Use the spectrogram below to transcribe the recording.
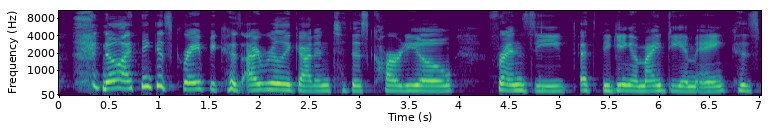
no, I think it's great because I really got into this cardio frenzy at the beginning of my DMA because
